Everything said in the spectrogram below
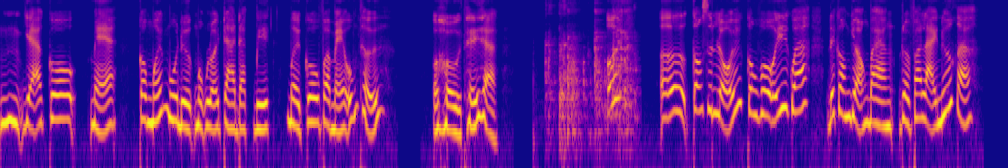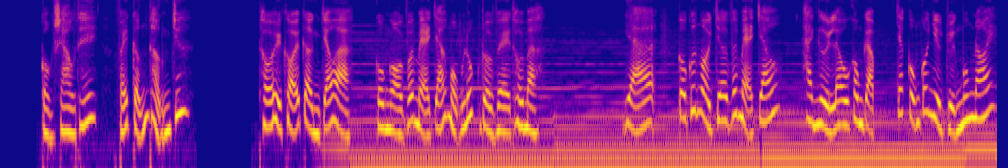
Ừ, dạ cô, mẹ, con mới mua được một loại trà đặc biệt, mời cô và mẹ uống thử. Ồ, thế à? Ôi, ờ, con xin lỗi, con vô ý quá, để con dọn bàn rồi pha lại nước à? Còn sao thế, phải cẩn thận chứ. Thôi khỏi cần cháu à, cô ngồi với mẹ cháu một lúc rồi về thôi mà. Dạ, cô cứ ngồi chơi với mẹ cháu, hai người lâu không gặp, chắc cũng có nhiều chuyện muốn nói,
